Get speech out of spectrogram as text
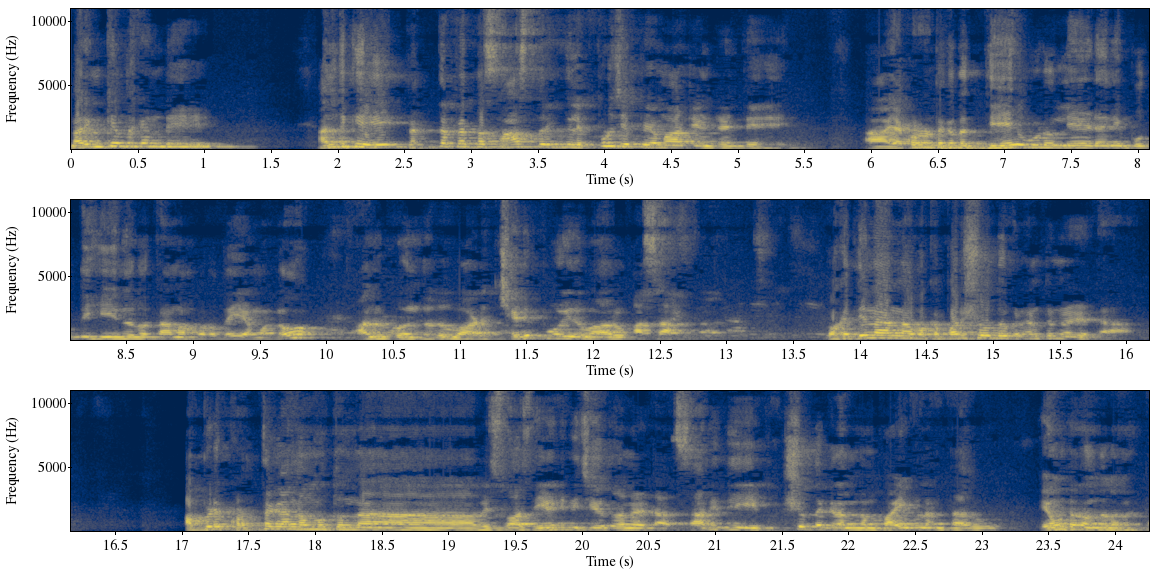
మరి ఇంకెందుకండి అందుకే పెద్ద పెద్ద శాస్త్రజ్ఞులు ఎప్పుడు చెప్పే మాట ఏంటంటే ఎక్కడుంటుంది కదా దేవుడు లేడని బుద్ధిహీనులు తమ హృదయములో అనుకొందరు వాడు చెడిపోయిన వారు అసహ్యం. ఒక దినాన్న ఒక పరిశోధకుడు అంటున్నాడట అప్పుడే కొత్తగా నమ్ముతున్న విశ్వాసం ఏంటి నీ చేతు అన్నట సార్ ఇది పరిశుద్ధ గ్రంథం బైబిల్ అంటారు ఏముంటుంది అందులో అంట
